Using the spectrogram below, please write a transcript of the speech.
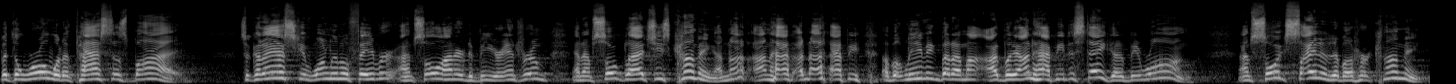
But the world would have passed us by. So, can I ask you one little favor? I'm so honored to be your interim, and I'm so glad she's coming. I'm not unhappy, I'm not happy about leaving, but I'm I'd be unhappy to stay. It would be wrong. I'm so excited about her coming.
